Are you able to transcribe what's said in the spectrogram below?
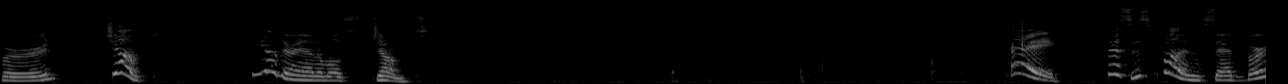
Bird jumped. The other animals jumped. Hey, this is fun, said Bird.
